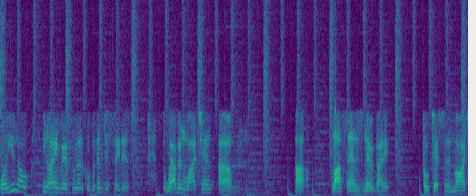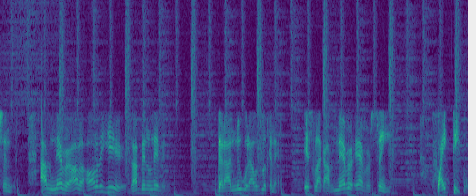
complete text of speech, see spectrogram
Well, you know, you know, I ain't very political, but let me just say this: the way I've been watching um, uh, Los Angeles and everybody protesting and marching, I've never, out of all of the years I've been living, that I knew what I was looking at. It's like I've never ever seen white people,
